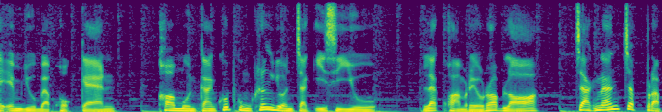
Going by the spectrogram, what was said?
IMU แบบ 6 แกน ข้อมูลการควบคุมเครื่องยนต์จาก ECU และความเร็วรอบล้อ จากนั้นจะปรับ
